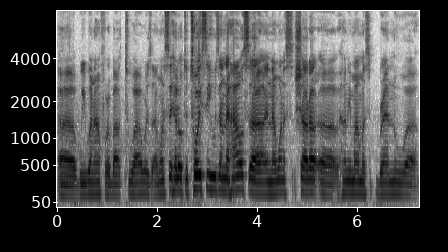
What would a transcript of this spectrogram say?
Uh, we went on for about two hours. I want to say hello to Toysy, who's in the house, uh, and I want to shout out uh, Honey Mama's brand new uh,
